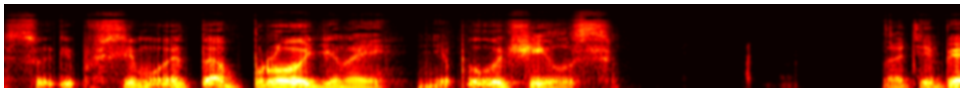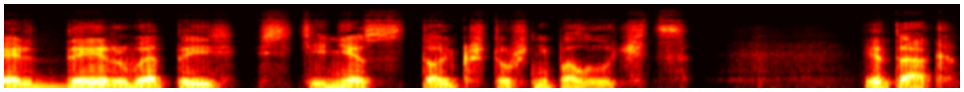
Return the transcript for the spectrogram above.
судя по всему, этап пройденный, не получилось. Но теперь дыр в этой стене столько, что уж не получится. Итак,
